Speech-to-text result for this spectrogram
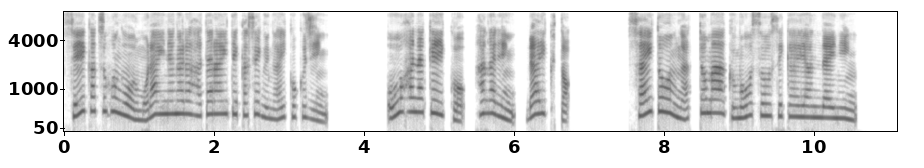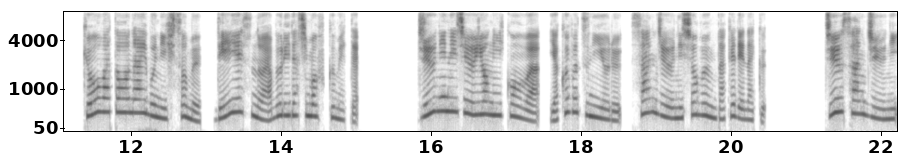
生活保護をもらいながら働いて稼ぐ外国人。大花恵子、花林、ライクとサイト。斎藤アットマーク妄想世界案内人。共和党内部に潜む DS のあぶり出しも含めて。1224以降は薬物による32処分だけでなく、1032、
